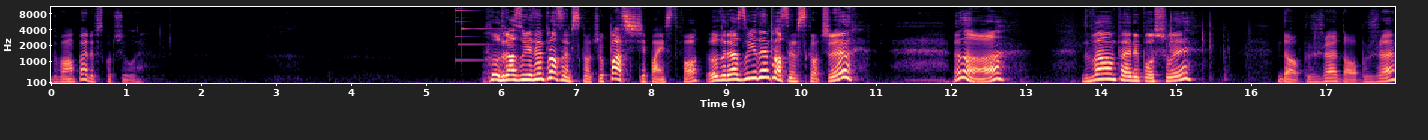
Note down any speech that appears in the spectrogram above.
2 ampery wskoczyły. Od razu 1% wskoczył. Patrzcie państwo. Od razu 1% wskoczył. No. 2 ampery poszły. Dobrze, dobrze.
